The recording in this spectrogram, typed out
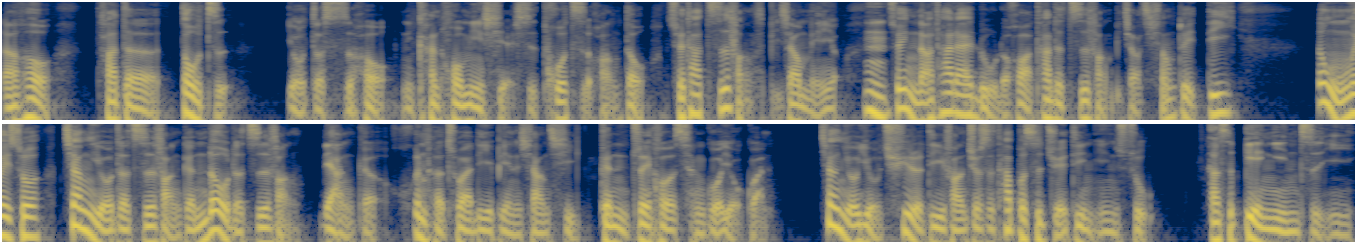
然后它的豆子。有的时候，你看后面写是脱脂黄豆，所以它脂肪是比较没有，嗯，所以你拿它来卤的话，它的脂肪比较相对低。那我们会说，酱油的脂肪跟肉的脂肪两个混合出来裂变的香气，跟最后的成果有关。酱油有趣的地方就是它不是决定因素，它是变因之一。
